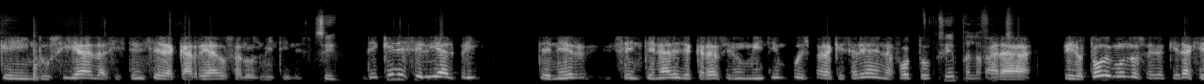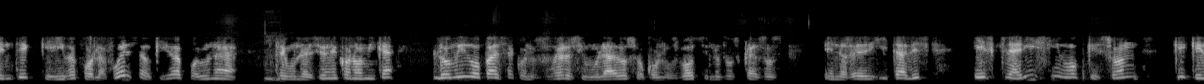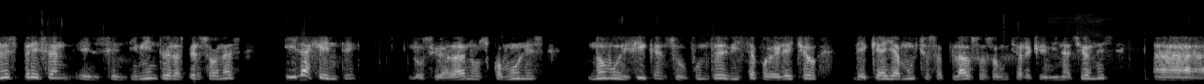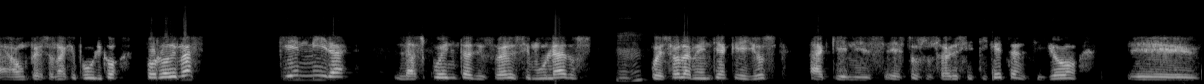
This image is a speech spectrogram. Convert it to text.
que inducía la asistencia de acarreados a los mítines. Sí. ¿De qué le servía al PRI tener centenares de acarreados en un mitin? Pues para que salieran en la foto. Sí, para la foto. Pero todo el mundo sabía que era gente que iba por la fuerza o que iba por una remuneración económica. Lo mismo pasa con los usuarios simulados o con los bots en otros casos en las redes digitales, es clarísimo que son que, que no expresan el sentimiento de las personas y la gente, los ciudadanos comunes, no modifican su punto de vista por el hecho de que haya muchos aplausos o muchas recriminaciones a, un personaje público. Por lo demás, ¿quién mira las cuentas de usuarios simulados? Pues solamente aquellos a quienes estos usuarios etiquetan. Si yo eh,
